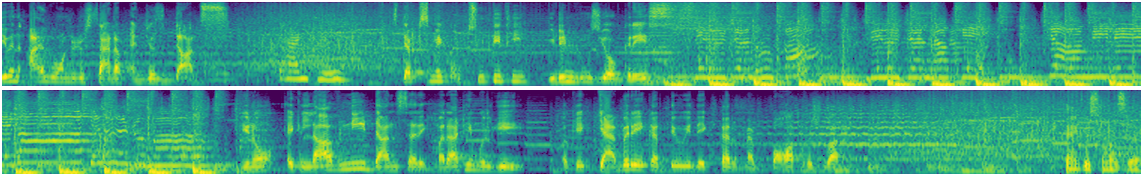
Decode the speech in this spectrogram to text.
even I wanted to stand up and just dance thank you steps में खूबसूरती थी। You didn't lose your grace you know एक लावनी डांसर एक मराठी मुलगी ओके कैबरे करते हुए देखकर मैं बहुत खुश हुआ। Thank you so much, sir.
